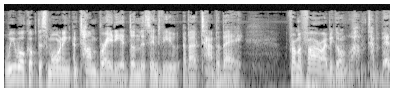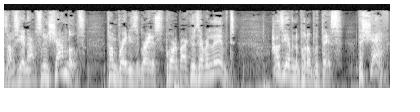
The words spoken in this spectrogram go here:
we woke up this morning and Tom Brady had done this interview about Tampa Bay, from afar I'd be going, well, Tampa Bay is obviously an absolute shambles. Tom Brady's the greatest quarterback who's ever lived. How's he having to put up with this? The chef,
